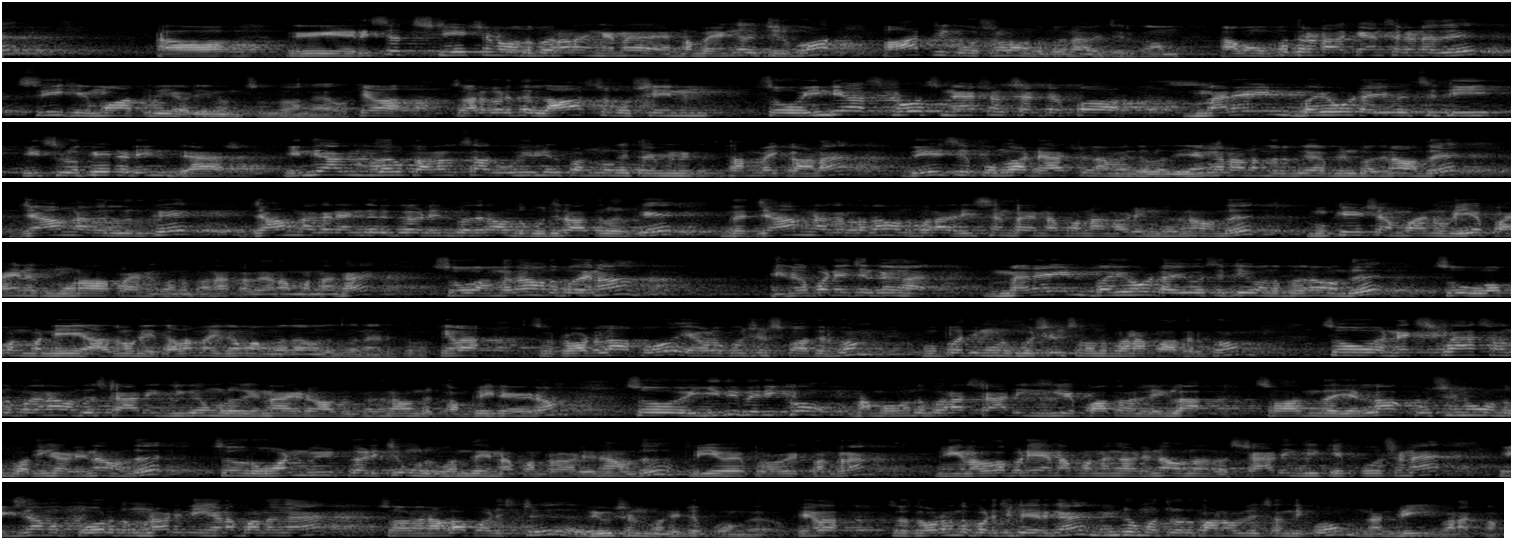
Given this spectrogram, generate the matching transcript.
ரிசர்ச் ஸ்டேஷன் வந்து பார்த்தீங்கன்னா நாங்கள் என்ன நம்ம எங்கே வச்சுருக்கோம்? ஆர்டிக் ஓஷனில் வந்து பார்த்தீங்கன்னா வச்சுருக்கோம். அவன் முப்பத்தி ரெண்டாவது கேன்சர் என்னது? சி ஹிமாத்ரி அப்படின்னு ஒன்று சொல்லுவாங்க. ஓகேவா ஸோ அதுக்கடுத்து last question so India's first national centre for marine biodiversity is located in dash இந்தியாவின் முதல் கடல்சார் உயிரியல் பன்முக தன்மை- தன்மைக்கான தேசிய பூங்கா டேஷில் அமைந்துள்ளது. எங்கே நடந்திருக்கு அப்படின்னு பார்த்தீங்கன்னா வந்து ஜாம் இருக்குது இருக்கு. ஜாம் நகர் அப்படின்னு பார்த்தீங்கன்னா வந்து குஜராத்தில் இருக்குது இந்த ஜாம் தான் வந்து பார்த்தீங்கன்னா ரீசெண்டாக என்ன பண்ணாங்க அப்படின்னு பார்த்தீங்கன்னா வந்து முகேஷ் அம்பானியுடைய பையனுக்கு மூணாவது பையனுக்கு வந்து பார்த்தீங்கன்னா கல்யாணம் பண்ணாங்க. ஸோ அங்கே தான் வந்து பார்த்தீங்கன்னா என்ன பண்ணி வச்சிருக்காங்க? மெரைன் பயோ டைவர்சிட்டி வந்து பார்த்தீங்கன்னா வந்து ஸோ ஓப்பன் பண்ணி அதனுடைய தலைமையகம் அங்கே தான் வந்து பார்த்தீங்கன்னா இருக்கு. ஓகேங்களா ஸோ டோட்டலாக அப்போ எவ்வளோ கொஷின்ஸ் பார்த்துருக்கோம்? முப்பத்தி மூணு கொஷின்ஸ் வந்து பார்த்தா பார்த்துருக்கோம். ஸோ நெக்ஸ்ட் கிளாஸ் வந்து பார்த்தீங்கன்னா வந்து ஸ்ட்ராட்டஜிக்கு உங்களுக்கு என்ன ஆகிடும் அப்படின்னு பார்த்தீங்கன்னா வந்து கம்ப்ளீட் ஆகிடும் ஸோ இது வரைக்கும் நம்ம வந்து பார்த்தீங்கன்னா ஸ்ட்ராட்டஜியை பார்த்தோம் இல்லைங்களா? ஸோ அந்த எல்லா கொஷினும் வந்து பார்த்தீங்க அப்படின்னா வந்து ஸோ ஒரு ஒன் வீக் கழிச்சு உங்களுக்கு வந்து என்ன பண்ணுறோம் அப்படின்னா வந்து ஃப்ரீயாகவே ப்ரொவைட் பண்ணுறேன் நீங்கள் நல்லபடியாக என்ன பண்ணுங்க அப்படின்னா வந்து அந்த ஸ்ட்ராட்டஜிக்கு போர்ஷனை எக்ஸாமுக்கு போகிறதுக்கு முன்னாடி நீங்கள் என்ன பண்ணுங்கள் ஸோ அதை நல்லா படிச்சுட்டு ரிவிஷன் பண்ணிட்டு போங்க ஓகேங்களா ஸோ தொடர்ந்து படிச்சுட்டே இருங்க. மீண்டும் மற்றொரு காணொலியில் சந்திப்போம். நன்றி வணக்கம்.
